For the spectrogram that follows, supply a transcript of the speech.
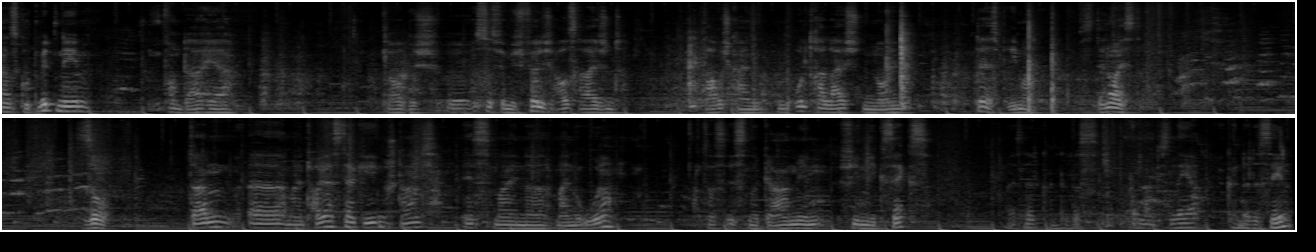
ganz gut mitnehmen. Von daher glaube ich, äh, ist das für mich völlig ausreichend. Brauche ich keinen ultra leichten neuen. Der ist prima. Das ist der neueste. So, dann äh, mein teuerster Gegenstand ist meine, meine Uhr Das ist eine Garmin Phoenix 6. Weiß nicht, könnt ihr das mal ein bisschen näher, könnt ihr das sehen?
